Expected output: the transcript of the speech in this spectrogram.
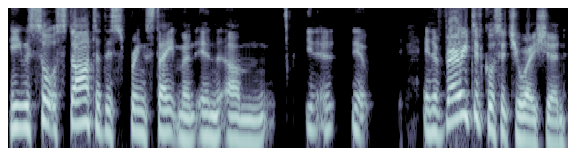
He was sort of started this spring statement in um, you know in a very difficult situation.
